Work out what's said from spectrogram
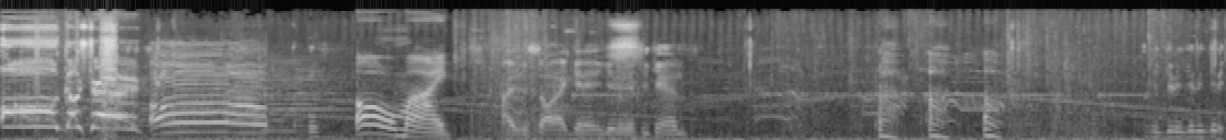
Oh, ghost truck! Oh! Oh my. I just saw that. Get in, get in if you can. Oh, oh, oh. Get get in, get in, get in.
